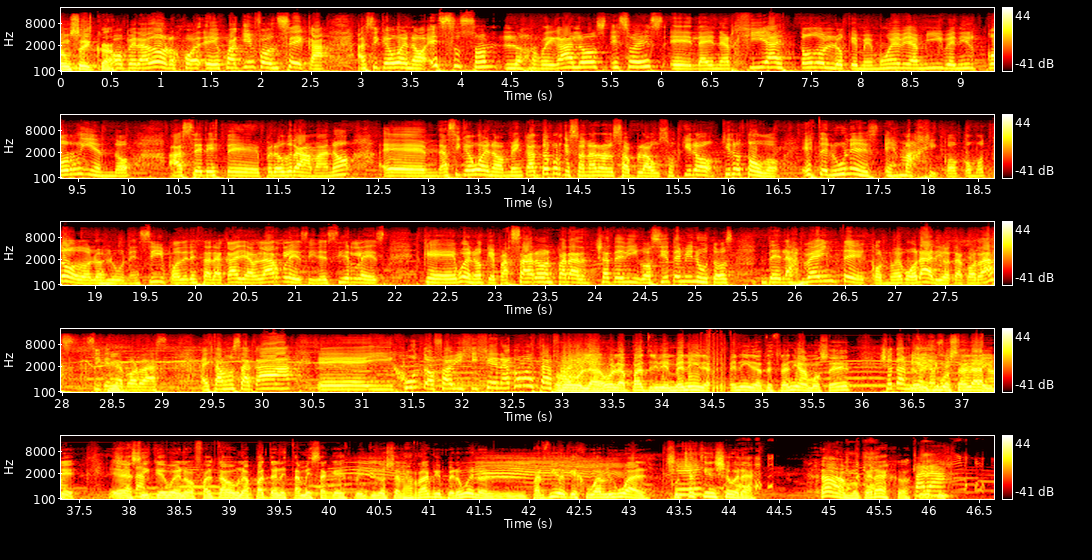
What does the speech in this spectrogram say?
Fonseca. Operador, eh, Joaquín Fonseca. Así que bueno, esos son los regalos, eso es eh, la energía, es todo lo que me mueve a mí venir corriendo a hacer este programa, ¿no? Eh, así que bueno, me encantó porque sonaron los aplausos. Quiero, quiero todo. Este lunes es mágico, como todos los lunes, ¿sí? Poder estar acá y hablarles y decirles que, bueno, que pasaron, para, ya te digo, siete minutos de las 20 con nuevo horario, ¿te acordás? Sí que te acordás. Ahí estamos acá eh, y junto a Fabi Gijena. ¿Cómo estás, Fabi? Hola, hola, Patri, bienvenida, bienvenida. Te extrañamos, ¿eh? Yo también. Te lo dijimos al aire. Eh, así que bueno, faltaba una pata en esta mesa que es 22 yardas rugby, pero bueno, el partido hay que jugarlo igual. ¿Escuchás quién llora? Vamos, carajo. Para.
